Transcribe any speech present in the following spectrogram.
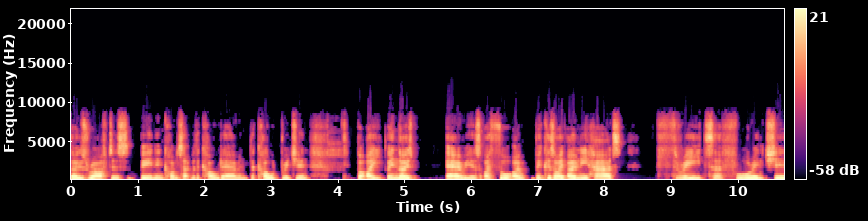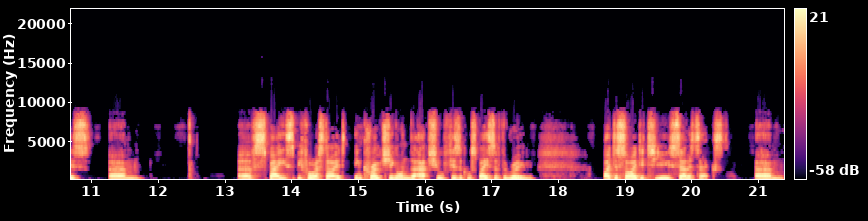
those rafters being in contact with the cold air and the cold bridging. But I, in those areas, I thought I because I only had three to four inches um, of space before I started encroaching on the actual physical space of the room, I decided to use Celotex. Um,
